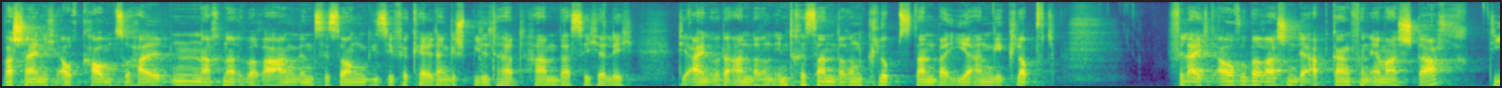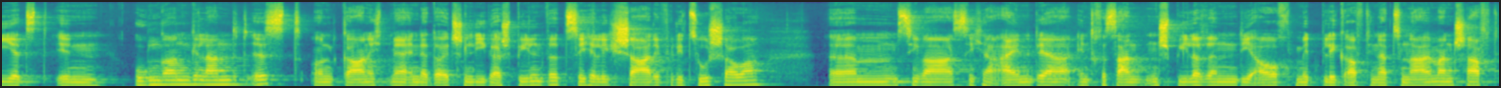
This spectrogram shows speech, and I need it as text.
wahrscheinlich auch kaum zu halten. Nach einer überragenden Saison, die sie für Keltern gespielt hat, haben da sicherlich die ein oder anderen interessanteren Clubs dann bei ihr angeklopft. Vielleicht auch überraschend der Abgang von Emma Stach, die jetzt in Ungarn gelandet ist und gar nicht mehr in der deutschen Liga spielen wird. Sicherlich schade für die Zuschauer. Ähm, sie war sicher eine der interessanten Spielerinnen, die auch mit Blick auf die Nationalmannschaft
